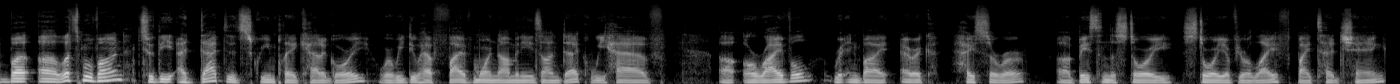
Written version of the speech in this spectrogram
but uh, let's move on to the adapted screenplay category, where we do have five more nominees on deck. We have uh, Arrival, written by Eric Heisserer, uh, based on the story Story of Your Life by Ted Chiang.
